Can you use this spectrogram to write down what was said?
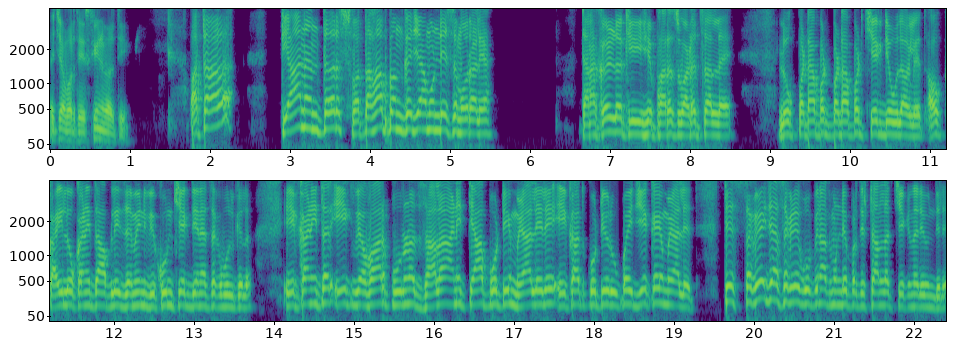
याच्यावरती स्क्रीनवरती आता त्यानंतर स्वतः पंकजा मुंडे समोर आल्या. त्यांना कळलं की हे फारच वाढत चाललंय. लोक पटापट पटापट चेक देऊ लागलेत. अहो काही लोकांनी तर आपली जमीन विकून चेक देण्याचं कबूल केलं. एकाने तर एक व्यवहार पूर्ण झाला आणि त्या पोटी मिळालेले एकाद कोटी रुपये जे काही मिळालेत ते सगळे ज्या सगळे गोपीनाथ मुंडे प्रतिष्ठानला चेकनं लिहून दिले.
